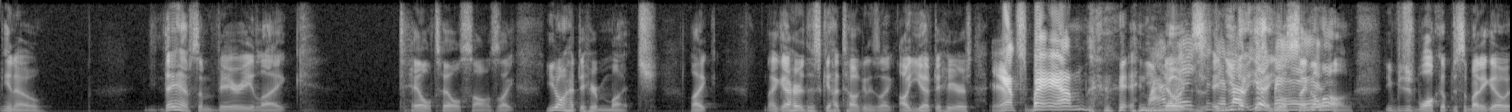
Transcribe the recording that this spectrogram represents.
you know, they have some very, like, telltale songs. Like, you don't have to hear much. Like, like I heard this guy talking. He's like, all you have to hear is "It's band," and you My know, it's, and you know, yeah, you'll sing along. You just walk up to somebody, and go,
